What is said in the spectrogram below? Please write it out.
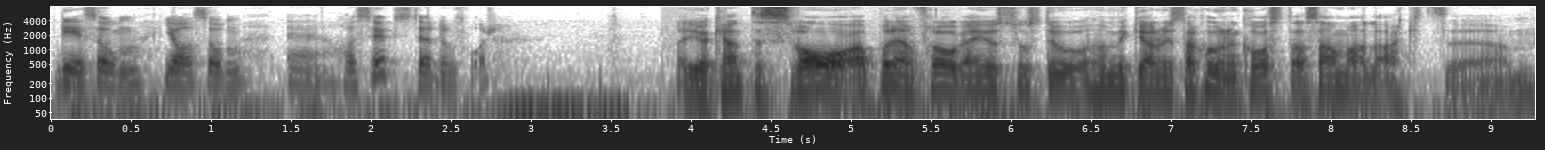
det som jag som har sökt stöden får? Jag kan inte svara på den frågan just hur, stor, hur mycket administrationen kostar sammanlagt. Ehm,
